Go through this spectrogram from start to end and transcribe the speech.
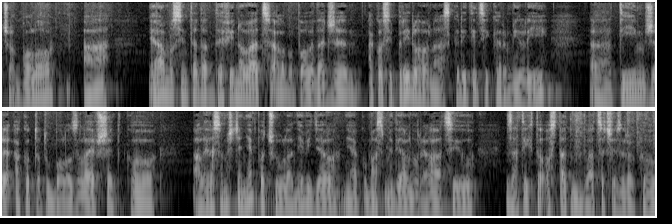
čo bolo a ja musím teda definovať alebo povedať, že ako si pridlho nás kritici krmili e, tým, že ako to tu bolo zlé všetko, ale ja som ešte nepočul a nevidel nejakú masmediálnu reláciu, za týchto ostatných 26 rokov,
